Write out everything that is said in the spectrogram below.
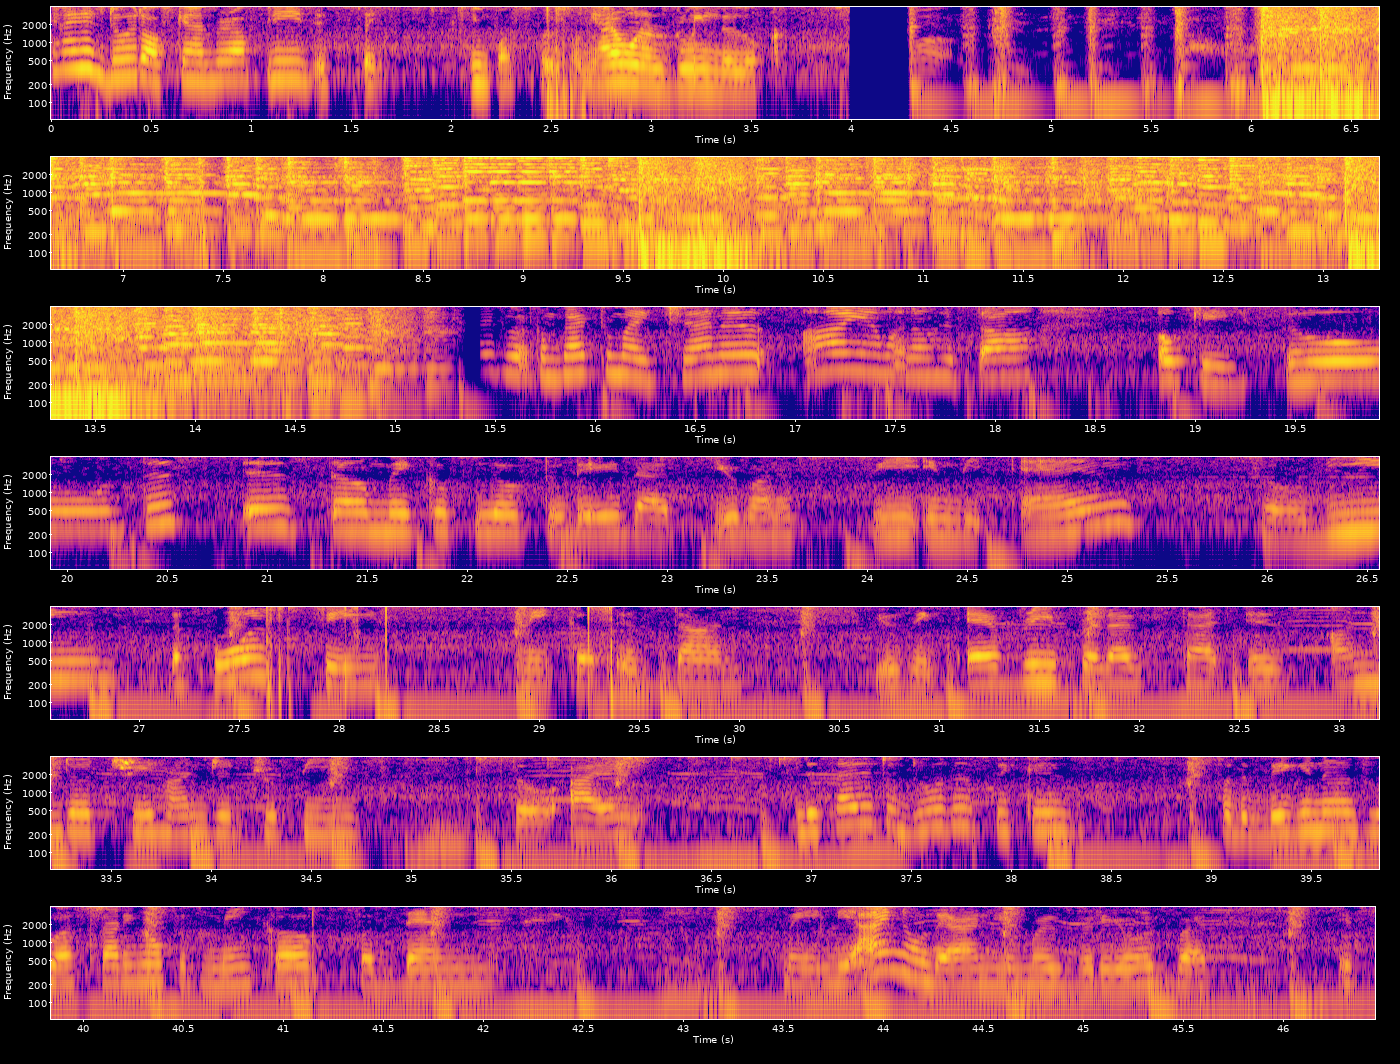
can I just do it off camera, please? It's like impossible for me. I don't want to ruin the look. welcome back to my channel i am anohita okay so this is the makeup look today that you're gonna see in the end so these the whole face makeup is done using every product that is under 300 rupees. So i decided to do this because for the beginners who are starting off with makeup for them mainly i know there are numerous videos but if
